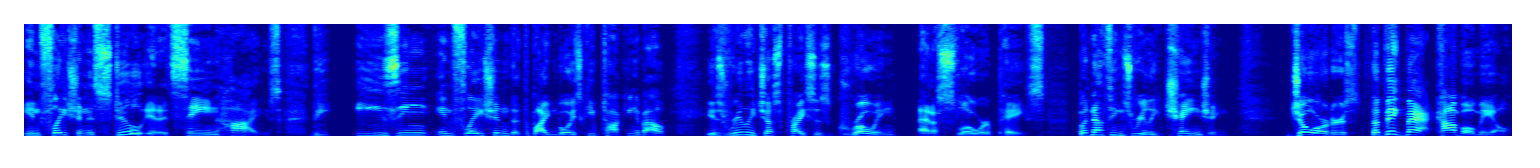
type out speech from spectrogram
inflation is still at its sane highs. The easing inflation that the Biden boys keep talking about is really just prices growing at a slower pace. But nothing's really changing. Joe orders the Big Mac combo meal.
